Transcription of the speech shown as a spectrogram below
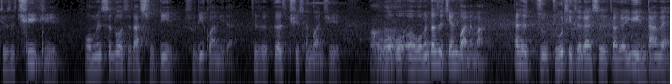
就是区局。我们是落实在属地属地管理的，就是各区城管局，我我我我们都是监管的嘛，但是主主体责任是这个运营单位，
